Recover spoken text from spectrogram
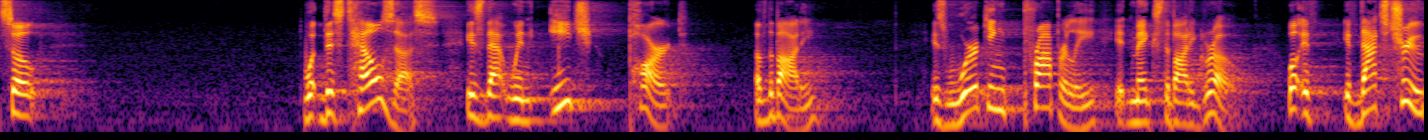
So what this tells us is that when each part of the body is working properly, it makes the body grow. Well, if, if that's true,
